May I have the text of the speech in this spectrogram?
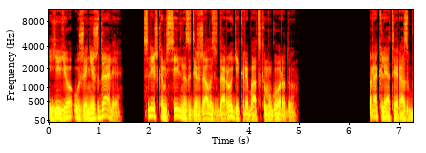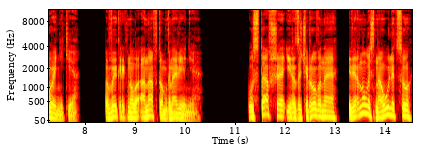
Ее уже не ждали, слишком сильно задержалась в дороге к рыбацкому городу. «Проклятые разбойники!» — выкрикнула она в то мгновение. Уставшая и разочарованная, вернулась на улицу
